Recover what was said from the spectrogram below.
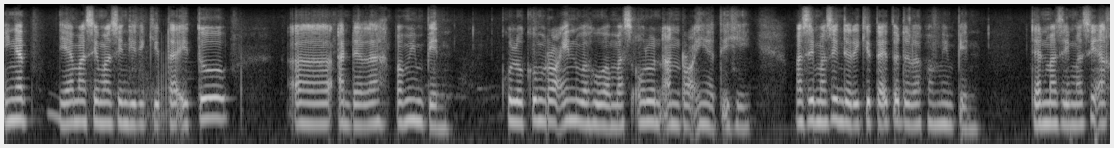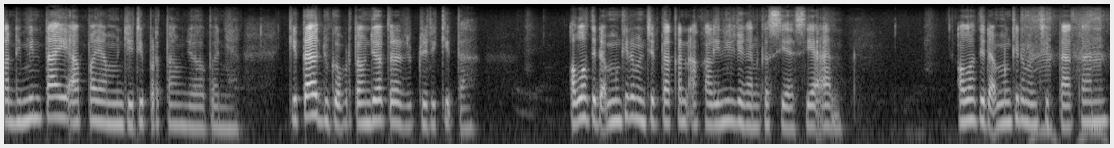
ingat ya masing-masing diri kita itu uh, adalah pemimpin. Kulukum ra'in wa huwa mas'ulun an ra'iyatihi masing-masing dari kita itu adalah pemimpin dan masing-masing akan dimintai apa yang menjadi pertanggungjawabannya kita juga bertanggung jawab terhadap diri kita Allah tidak mungkin menciptakan akal ini dengan kesia-siaan. Allah tidak mungkin menciptakan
